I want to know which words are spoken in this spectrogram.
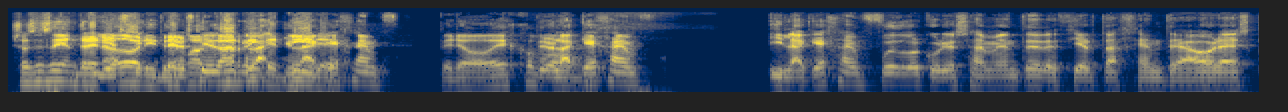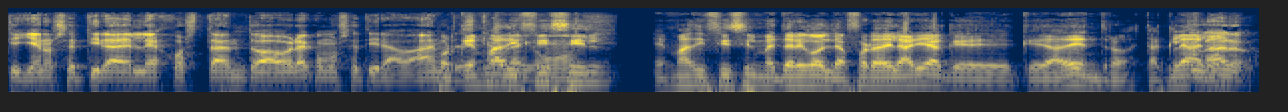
Yo sí soy entrenador y, tengo a Carly que, tire, pero es como... Pero la queja en y la queja en fútbol, curiosamente, de cierta gente ahora es que ya no se tira de lejos tanto ahora como se tiraba antes. Porque es más difícil, es más difícil meter gol de afuera del área que, de adentro, está claro. Claro.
